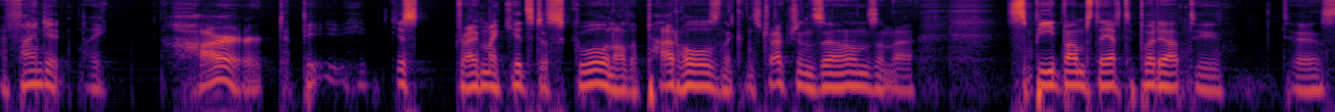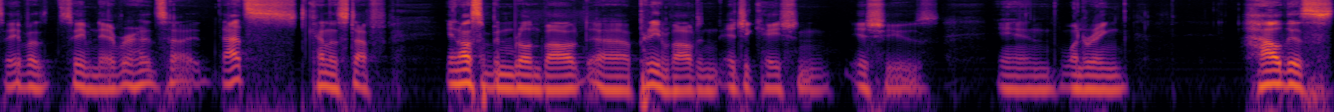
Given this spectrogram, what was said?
I find it like hard to be just drive my kids to school and all the potholes and the construction zones and the speed bumps they have to put up to to save a save neighborhoods. Uh, that's kind of stuff and also been real involved, uh, pretty involved in education issues and wondering how this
